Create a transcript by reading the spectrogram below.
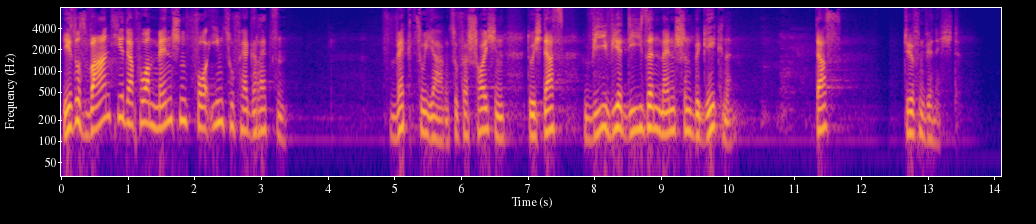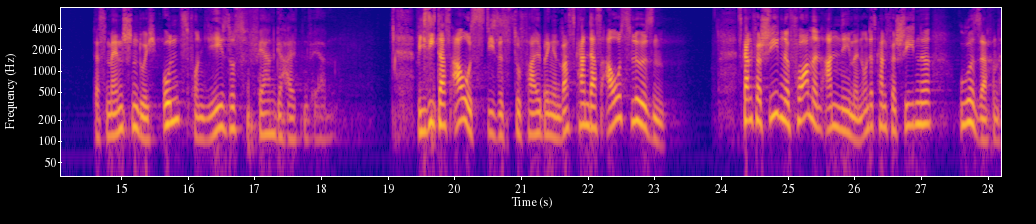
Jesus warnt hier davor, Menschen vor ihm zu vergrätzen, wegzujagen, zu verscheuchen durch das, wie wir diesen Menschen begegnen. Das dürfen wir nicht. Dass Menschen durch uns von Jesus ferngehalten werden. Wie sieht das aus, dieses zu Fall bringen? Was kann das auslösen? Es kann verschiedene Formen annehmen und es kann verschiedene Ursachen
